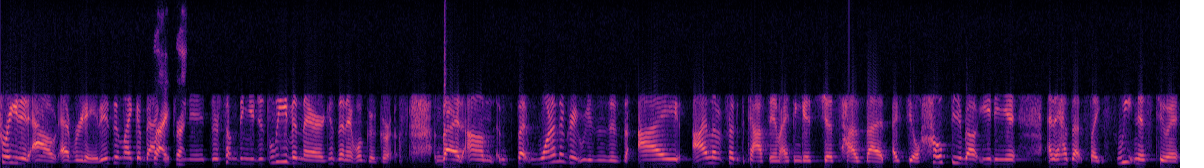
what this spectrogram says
trade it out every day. It isn't like a bag Right, of right. or something you just leave in there because then it will get gross. But um, but one of the great reasons is I I love it for the potassium. I think it just has that. I feel healthy about eating it, and it has that slight sweetness to it.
